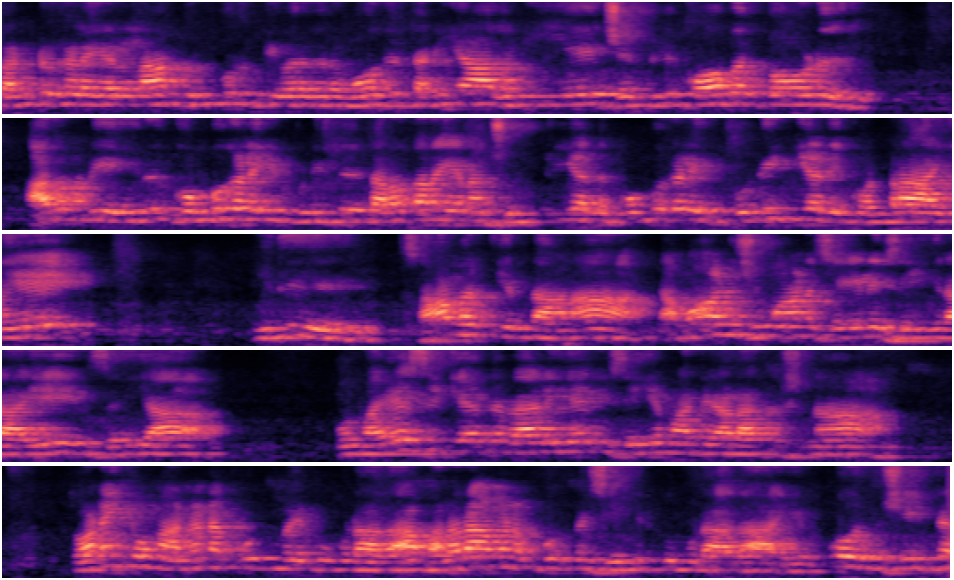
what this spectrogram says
கன்றுகளை எல்லாம் துன்புறுத்தி வருகிற போது தனியாக நீயே சென்று கோபத்தோடு அதனுடைய இரு கொம்புகளையும் பிடித்து தரதர என சுற்றி அந்த கொம்புகளை புடுங்கி அதை கொன்றாயே. இது சாமர்த்தியம் தானா நமானுஷமான செயலை செய்கிறாயே இது சரியா? உன் வயசுக்கு ஏற்ற வேலையே நீ செய்ய மாட்டியாடா கிருஷ்ணா? துணைக்கு உங்க அண்ணனை கூட்டு போய் இருக்கக்கூடாதா? பலராமனை கூட்டு போய் செய்திருக்க கூடாதா எப்போ ஒரு விஷயத்த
